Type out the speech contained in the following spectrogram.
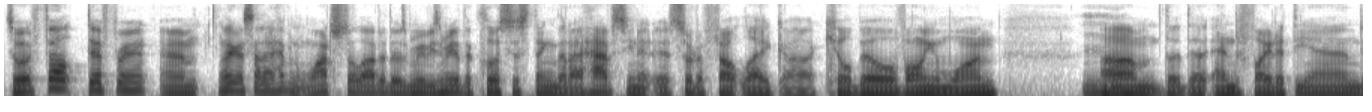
So it felt different. Um, like I said, I haven't watched a lot of those movies. Maybe the closest thing that I have seen it, it sort of felt like uh, Kill Bill Volume One. Um, the the end fight at the end,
